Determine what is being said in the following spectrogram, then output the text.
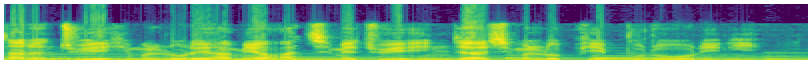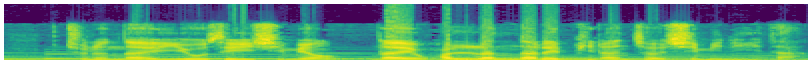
나는 주의 힘을 노래하며 아침에 주의 인자하심을 높이 부르오리니 주는 나의 요새이시며 나의 환란 날의 피난처 시민이이다.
